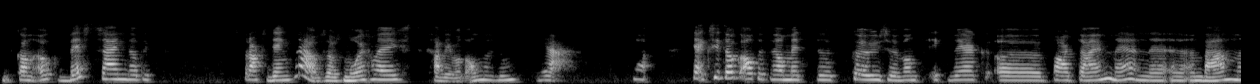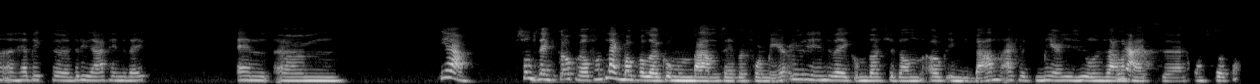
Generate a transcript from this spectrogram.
Het kan ook best zijn dat ik straks denk, nou, zo is het mooi geweest, ik ga weer wat anders doen. Ja. Ja, ja ik zit ook altijd wel met de keuze, want ik werk uh, part-time, hè, een, uh, een baan uh, heb ik drie dagen in de week. En um, ja, soms denk ik ook wel van het lijkt me ook wel leuk om een baan te hebben voor meer uren in de week, omdat je dan ook in die baan eigenlijk meer je ziel en zaligheid ja. kan stoppen.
